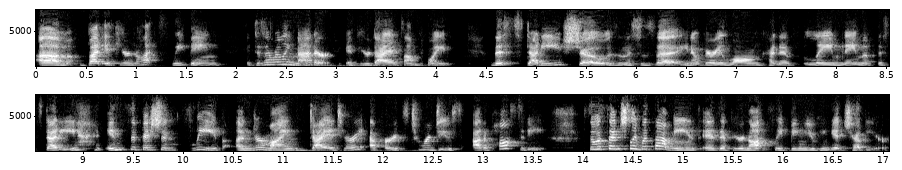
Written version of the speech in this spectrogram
Um, but if you're not sleeping, it doesn't really matter if your diet's on point. This study shows, and this is the you know very long kind of lame name of the study, insufficient sleep undermines dietary efforts to reduce adiposity. So essentially what that means is if you're not sleeping, you can get chubbier,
